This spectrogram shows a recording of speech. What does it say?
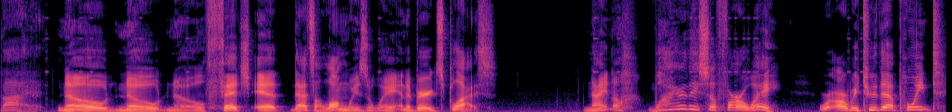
buy it. No, no, no. Fetch at... That's a long ways away. And a buried supplies. Night... Oh, why are they so far away? Are we to that point?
